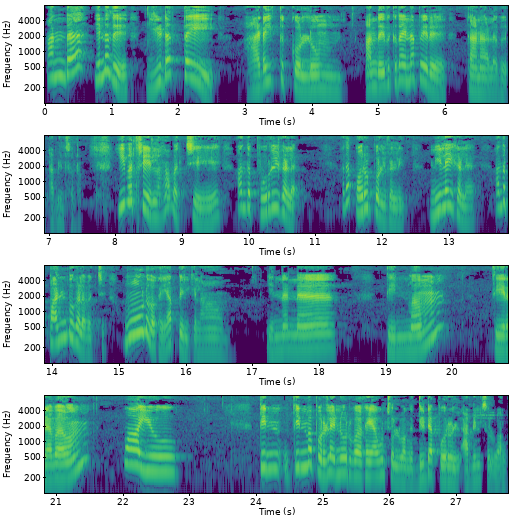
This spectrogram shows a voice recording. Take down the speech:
அந்த என்னது? இடத்தை அடைத்து கொள்ளும். அந்த இதுக்கு தான் என்ன பேர்? கன அளவு அப்படின்னு சொல்கிறோம் இவற்றையெல்லாம் வச்சு அந்த பொருள்களை அதான் பருப்பொருள்களின் நிலைகளை அந்த பண்புகளை வச்சு மூணு வகையாக பிரிக்கலாம். என்னென்ன? திண்மம் திரவம் வாயு. தின் திண்ம பொருளை இன்னொரு வகையாகவும் சொல்லுவாங்க. திடப்பொருள் அப்படின்னு சொல்லுவாங்க.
